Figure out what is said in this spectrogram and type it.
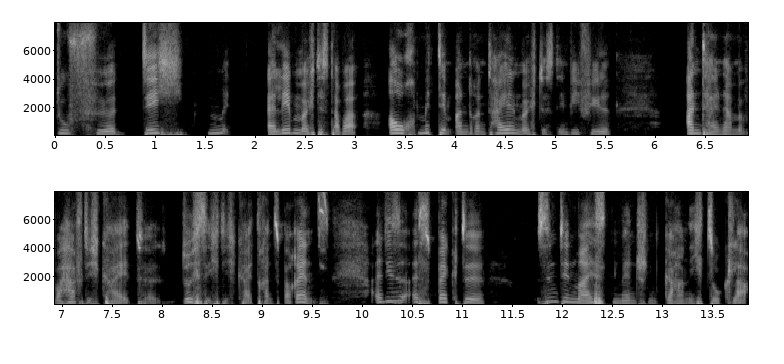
du für dich erleben möchtest, aber auch mit dem anderen teilen möchtest, in wie viel Anteilnahme, Wahrhaftigkeit, äh, Durchsichtigkeit, Transparenz. All diese Aspekte sind den meisten Menschen gar nicht so klar.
